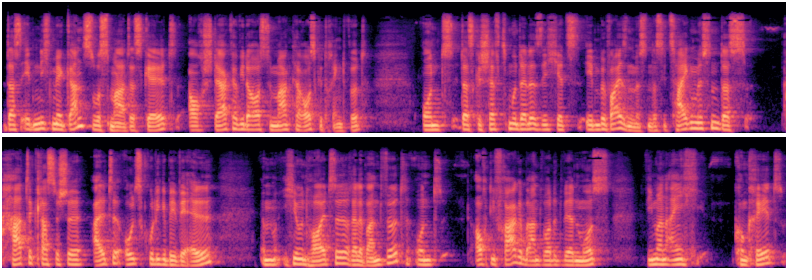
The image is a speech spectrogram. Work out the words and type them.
dass eben nicht mehr ganz so smartes Geld auch stärker wieder aus dem Markt herausgedrängt wird und dass Geschäftsmodelle sich jetzt eben beweisen müssen, dass sie zeigen müssen, dass harte, klassische, alte, oldschoolige BWL Hier und Heute relevant wird und auch die Frage beantwortet werden muss, wie man eigentlich konkret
